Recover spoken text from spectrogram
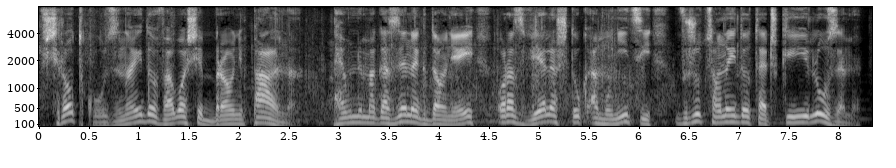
W środku znajdowała się broń palna, pełny magazynek do niej oraz wiele sztuk amunicji wrzuconej do teczki luzem.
